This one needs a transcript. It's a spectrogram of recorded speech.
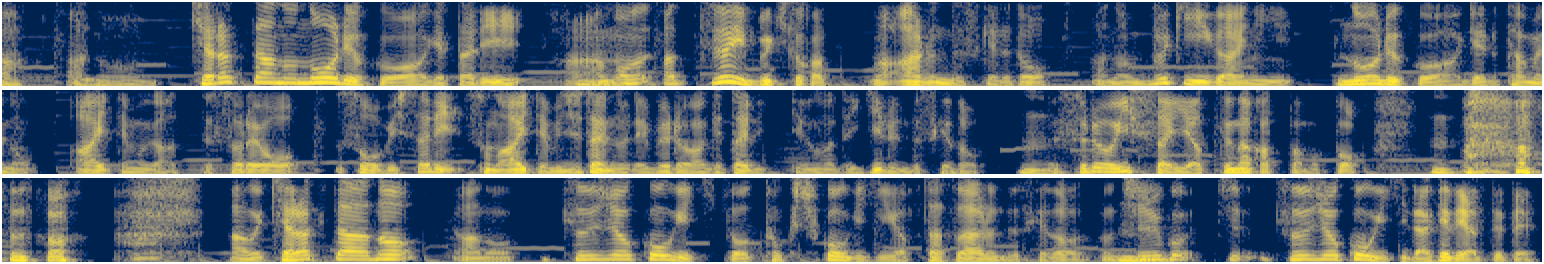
あ、あの、キャラクターの能力を上げたり、あうん。の、あ強い武器とかはあるんですけれど、あの、武器以外に能力を上げるためのアイテムがあって、それを装備したり、そのアイテム自体のレベルを上げたりっていうのができるんですけど、うん。それを一切やってなかったのと、うん。あの、あの、キャラクターの、あの、通常攻撃と特殊攻撃が2つあるんですけど、その中通常攻撃だけでやってて、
